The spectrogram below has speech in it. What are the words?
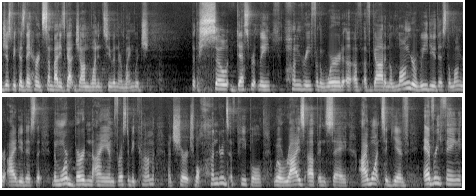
just because they heard somebody's got John 1 and 2 in their language that they're so desperately hungry for the word of, of God. And the longer we do this, the longer I do this, the, the more burdened I am for us to become a church. Well, hundreds of people will rise up and say, I want to give everything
